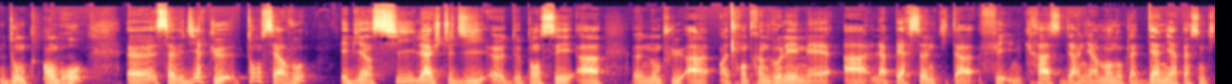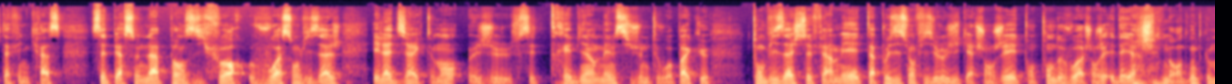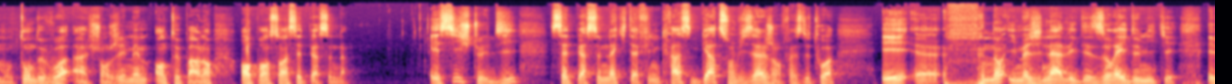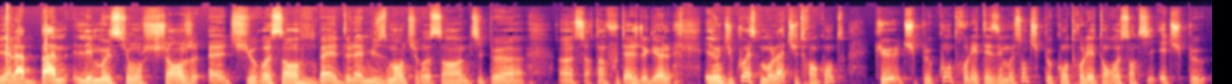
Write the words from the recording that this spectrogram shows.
Donc en gros, euh, ça veut dire que ton cerveau, eh bien si là je te dis euh, de penser à euh, non plus à être en train de voler, mais à la personne qui t'a fait une crasse dernièrement, donc la dernière personne qui t'a fait une crasse, cette personne-là pense-y fort, voit son visage, et là directement, je sais très bien, même si je ne te vois pas, que ton visage s'est fermé, ta position physiologique a changé, ton ton de voix a changé, et d'ailleurs je me rends compte que mon ton de voix a changé même en te parlant, en pensant à cette personne-là. Et si je te dis, cette personne-là qui t'a fait une crasse, garde son visage en face de toi et euh, maintenant, imagine-la avec des oreilles de Mickey. Et eh bien là, bam, l'émotion change. Euh, tu ressens bah, de l'amusement, tu ressens un petit peu un, un, certain foutage de gueule. Et donc du coup, à ce moment-là, tu te rends compte que tu peux contrôler tes émotions, tu peux contrôler ton ressenti et tu peux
